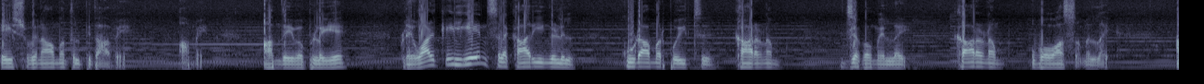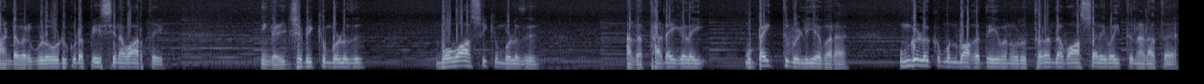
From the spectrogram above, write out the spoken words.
ஏசுவ நாமத்தில் பிதாவே ஆமே ஆம் தெய்வ பிள்ளையே உடைய வாழ்க்கையில் ஏன் சில காரியங்களில் கூடாமற் போயிற்று? காரணம் ஜெபம் இல்லை காரணம் உபவாசம் இல்லை ஆண்டவர்களோடு கூட பேசின வார்த்தை நீங்கள் ஜெபிக்கும் பொழுது உபவாசிக்கும் பொழுது அந்த தடைகளை உடைத்து வெளியே வர உங்களுக்கு முன்பாக தேவன் ஒரு திறந்த வாசலை வைத்து நடத்த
